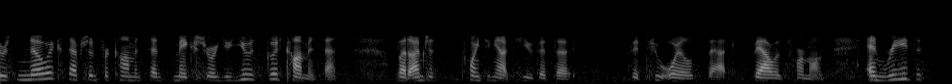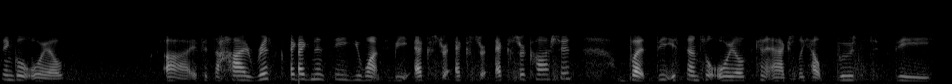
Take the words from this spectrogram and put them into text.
there's no exception for common sense. Make sure you use good common sense. But I'm just pointing out to you that the the two oils that balance hormones. And read the single oils. Uh, if it's a high risk pregnancy, you want to be extra, extra, extra cautious. But the essential oils can actually help boost the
